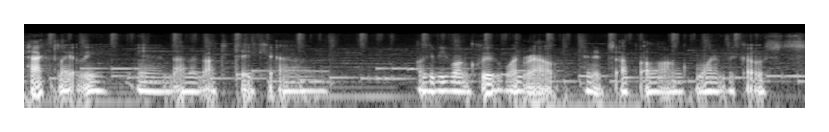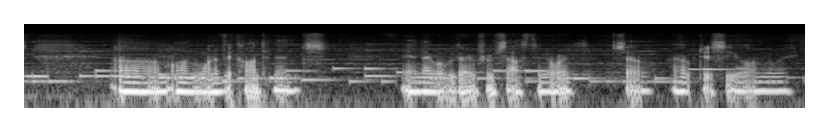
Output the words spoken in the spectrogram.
packed lightly. And I'm about to take, um, I'll give you one clue, one route, and it's up along one of the coasts um, on one of the continents. And I will be going from south to north, so I hope to see you along the way.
